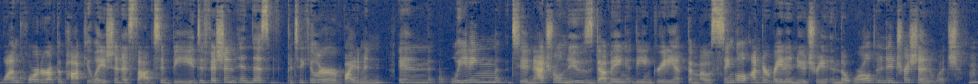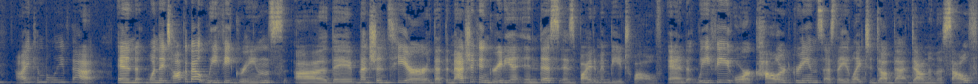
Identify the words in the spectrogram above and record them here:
one quarter of the population is thought to be deficient in this particular vitamin, in leading to Natural News dubbing the ingredient the most single underrated nutrient in the world of nutrition, which hmm, I can believe that. And when they talk about leafy greens, uh, they mentions here that the magic ingredient in this is vitamin B12. And leafy or collard greens, as they like to dub that down in the South,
